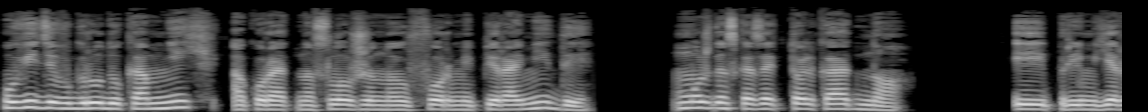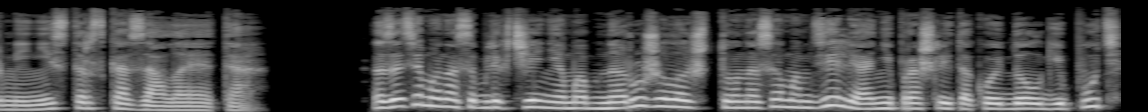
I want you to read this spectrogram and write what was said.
Увидев груду камней, аккуратно сложенную в форме пирамиды, можно сказать только одно. И премьер-министр сказала это. Затем она с облегчением обнаружила, что на самом деле они прошли такой долгий путь,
